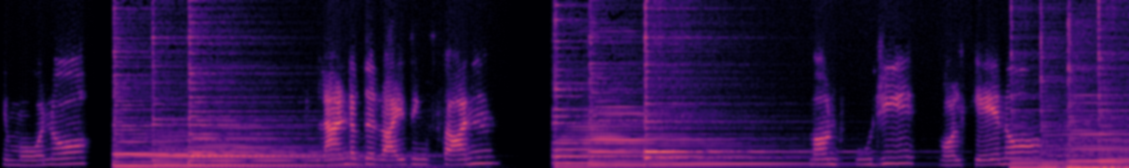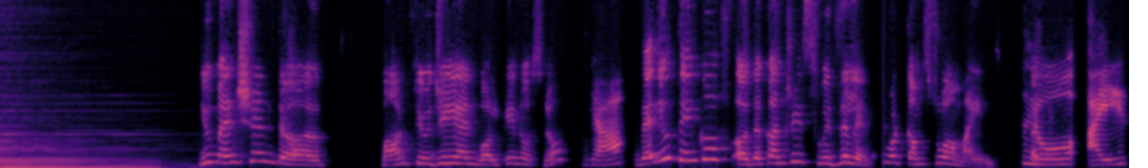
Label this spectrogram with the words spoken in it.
Kimono. Land of the rising sun. Mount Fuji. Volcano. you mentioned uh, mount fuji and volcanoes no Yeah. when you think of uh, the country switzerland what comes to our mind Snow, ice,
